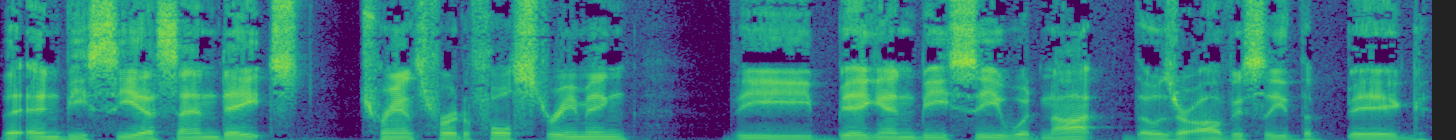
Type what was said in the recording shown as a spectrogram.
the NBCSN dates transfer to full streaming. The big NBC would not. Those are obviously the big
